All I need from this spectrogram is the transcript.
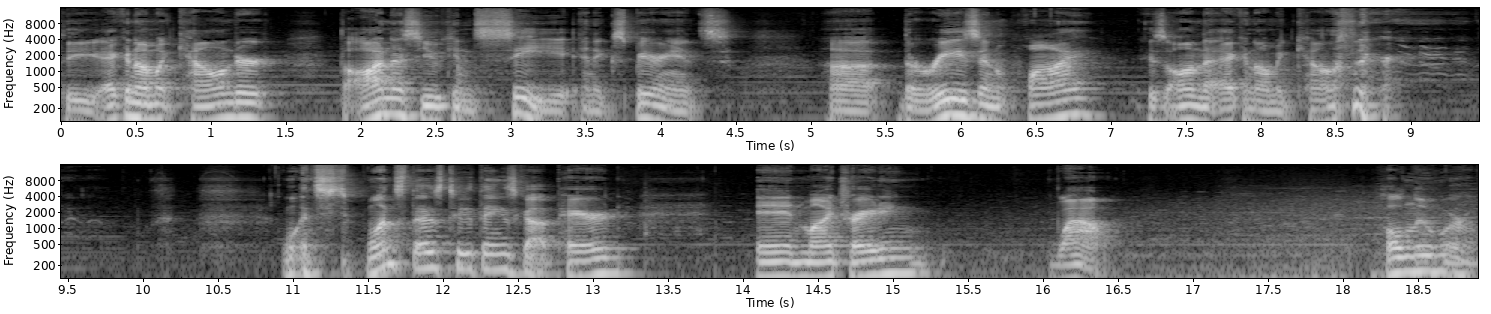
The economic calendar the oddness you can see and experience. Uh, the reason why is on the economic calendar. once once those two things got paired in my trading, wow, whole new world.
